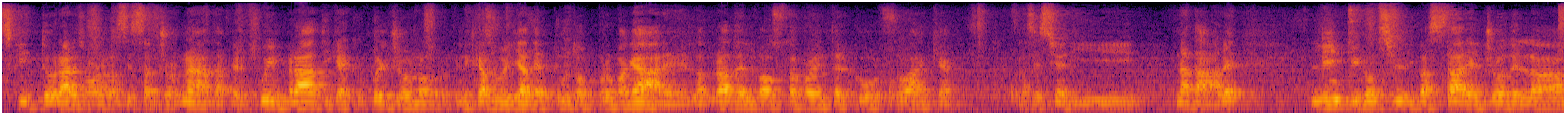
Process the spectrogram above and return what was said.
scritto e orale sono nella stessa giornata, per cui in pratica ecco, quel giorno, nel caso vogliate appunto propagare la durata del vostro proprio intercorso anche alla sessione di Natale, lì vi consiglio di passare il giorno della,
